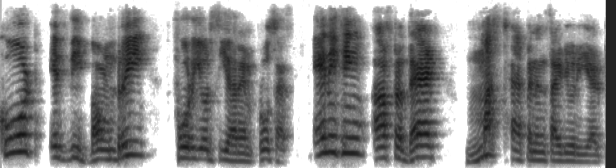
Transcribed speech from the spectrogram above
code is the boundary for your CRM process. Anything after that must happen inside your ERP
